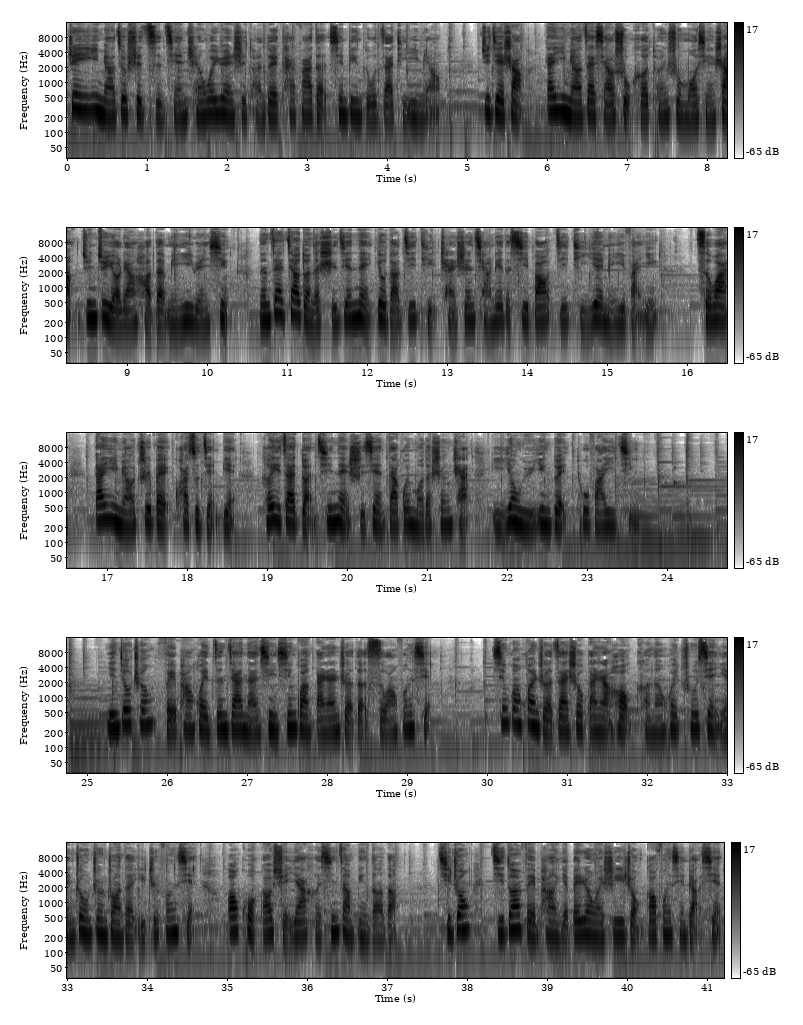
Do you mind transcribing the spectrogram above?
这一疫苗就是此前陈薇院士团队开发的腺病毒载体疫苗。据介绍，该疫苗在小鼠和豚鼠模型上均具有良好的免疫原性，能在较短的时间内诱导机体产生强烈的细胞及体液免疫反应。此外，该疫苗制备快速简便，可以在短期内实现大规模的生产，以用于应对突发疫情。研究称，肥胖会增加男性新冠感染者的死亡风险。新冠患者在受感染后可能会出现严重症状的已知风险，包括高血压和心脏病等等。其中，极端肥胖也被认为是一种高风险表现。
